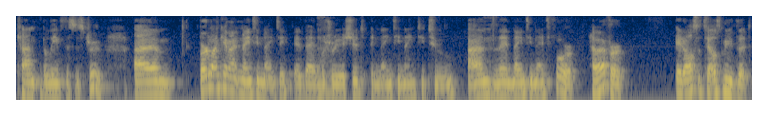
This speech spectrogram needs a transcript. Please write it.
can't believe this is true. Um, Birdland came out in 1990. It then was mm-hmm. reissued in 1992 and mm-hmm. then 1994. However, it also tells me that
